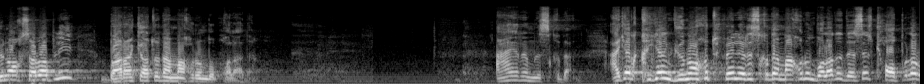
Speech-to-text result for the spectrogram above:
gunoh sababli barakotidan mahrum bo'lib qoladi. Ayrim rizqidan. Agar qilgan gunohi tufayli rizqidan mahrum bo'ladi desangiz kofirlar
